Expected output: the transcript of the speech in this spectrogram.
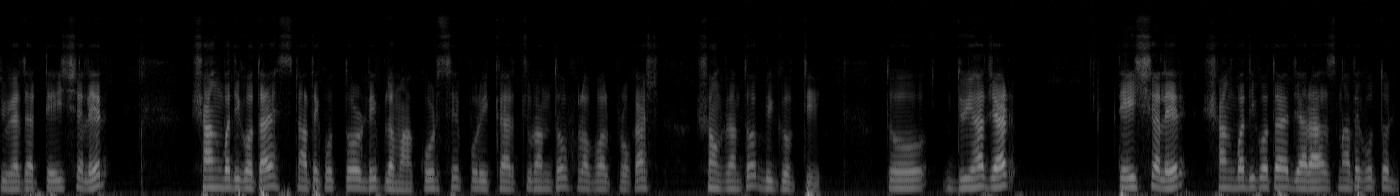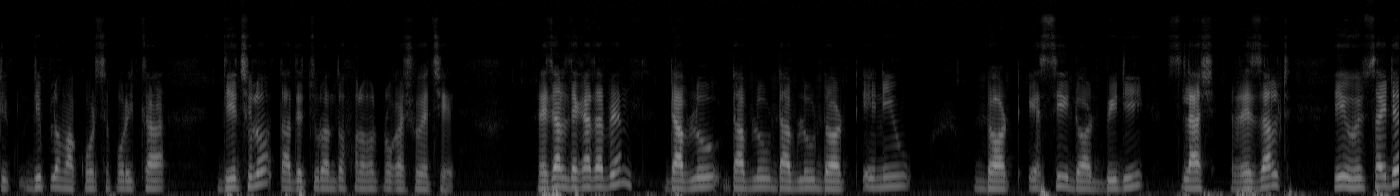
দুই হাজার তেইশ সালের সাংবাদিকতায় স্নাতকোত্তর ডিপ্লোমা কোর্সে পরীক্ষার চূড়ান্ত ফলাফল প্রকাশ সংক্রান্ত বিজ্ঞপ্তি। তো দুই হাজার তেইশ সালের সাংবাদিকতায় যারা স্নাতকোত্তর ডিপ্লোমা কোর্সে পরীক্ষা দিয়েছিল, তাদের চূড়ান্ত ফলাফল প্রকাশ হয়েছে। রেজাল্ট দেখা যাবে W W W dot NU dot SC dot BD slash result এই ওয়েবসাইটে।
